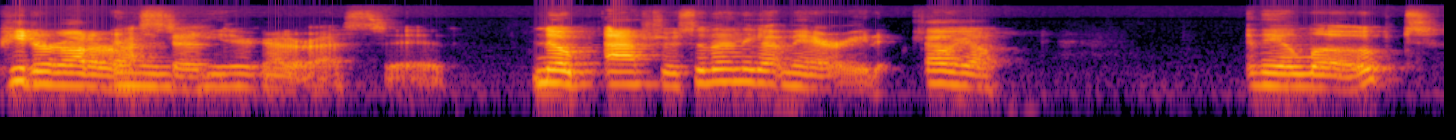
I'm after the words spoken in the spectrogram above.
Peter got And arrested. Peter got arrested. Nope, after. So then they got married. oh, yeah. They eloped.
